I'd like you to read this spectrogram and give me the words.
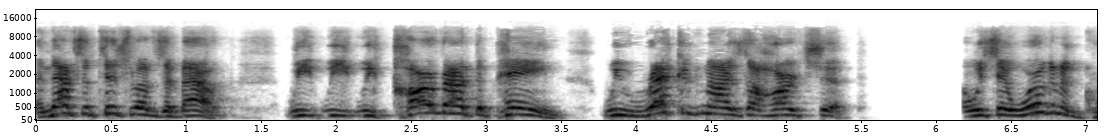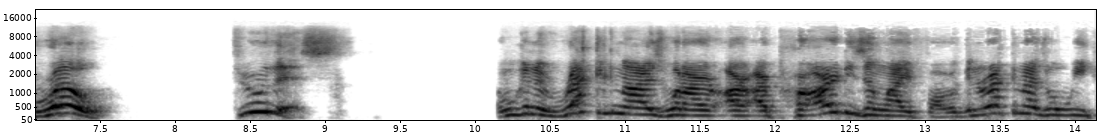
And that's what Tisha is about. We, we, we carve out the pain. We recognize the hardship. And we say, we're going to grow through this. And we're going to recognize what our, our, our, priorities in life are. We're going to recognize what we,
